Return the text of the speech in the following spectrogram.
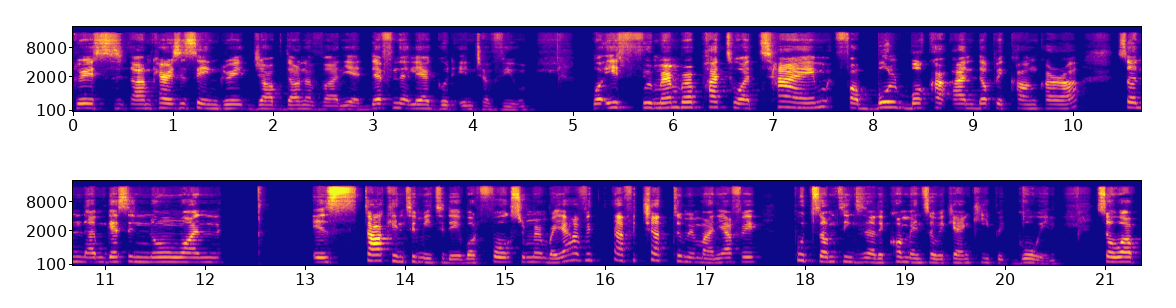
Grace, um, Karis is saying, great job, Donovan. Yeah, definitely a good interview. But if remember Patwa time for Bull Bucka and Duppy Conqueror, so I'm guessing no one is talking to me today. But folks, remember, you have to, you have to chat to me, man. You have to put some things in the comments so we can keep it going. So a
